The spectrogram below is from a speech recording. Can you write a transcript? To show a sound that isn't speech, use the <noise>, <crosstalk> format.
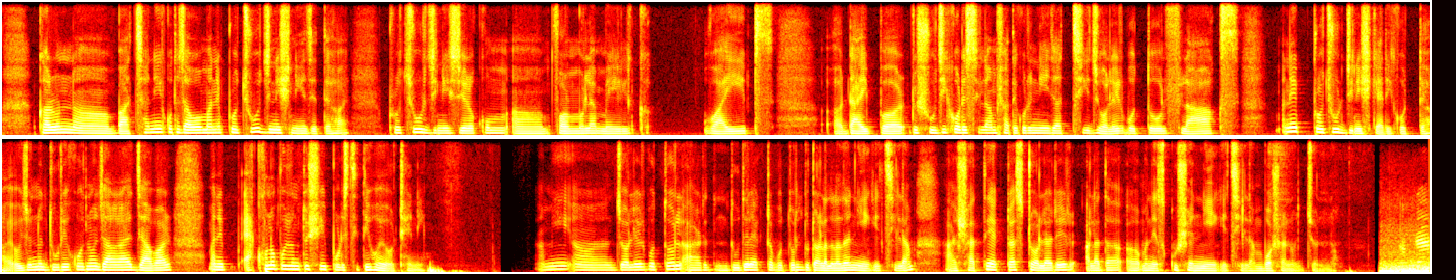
কারণ বাচ্চা নিয়ে কোথাও যাব মানে প্রচুর জিনিস নিয়ে যেতে হয়। প্রচুর জিনিস যেরকম ফর্মুলা মিল্ক ওয়াইপস ডাইপার একটু সুজি করেছিলাম, সাথে করে নিয়ে যাচ্ছি, জলের বোতল ফ্লাক্স মানে প্রচুর জিনিস ক্যারি করতে হয়। ওই জন্য দূরে কোনো জায়গায় যাওয়ার মানে এখনও পর্যন্ত সেই পরিস্থিতি হয়ে ওঠেনি। আমি জলের বোতল আর দুধের একটা বোতল দুটো আলাদা আলাদা নিয়ে গেছিলাম। আর সাথে একটা স্টলারের আলাদা মানে স্কুশন নিয়ে গেছিলাম বসানোর জন্য। আমরা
